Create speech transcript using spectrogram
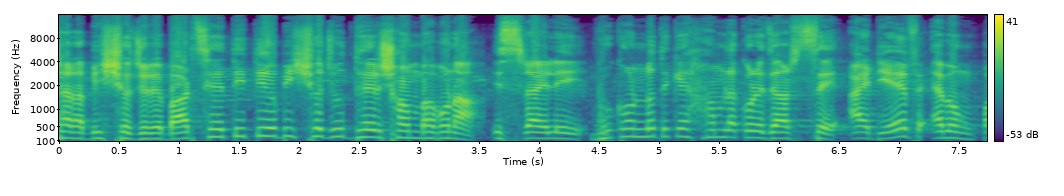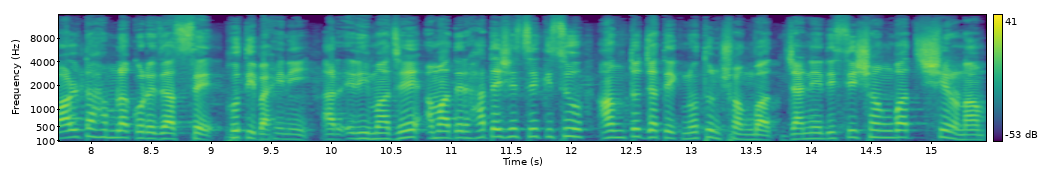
সারা বিশ্ব জুড়ে বাড়ছে তৃতীয় বিশ্বযুদ্ধের সম্ভাবনা। ইসরায়েলি ভূখণ্ড থেকে হামলা করে যাচ্ছে আইডিএফ এবং পাল্টা হামলা করে যাচ্ছে হুতি বাহিনী। আর এরই মাঝে আমাদের হাতে এসেছে কিছু আন্তর্জাতিক নতুন সংবাদ। জানিয়ে দিচ্ছি সংবাদ শিরোনাম।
